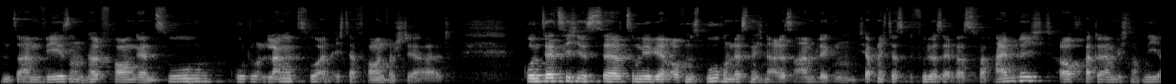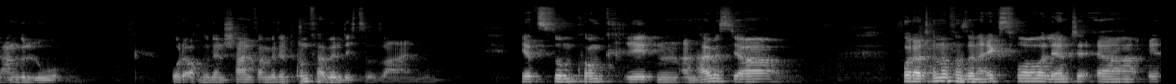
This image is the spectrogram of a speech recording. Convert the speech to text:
in seinem Wesen und hört Frauen gern zu, gut und lange zu, ein echter Frauenversteher halt. Grundsätzlich ist er zu mir wie ein offenes Buch und lässt mich in alles einblicken. Ich habe nicht das Gefühl, dass er etwas verheimlicht, auch hat er mich noch nie angelogen oder auch nur den Schein vermittelt, unverbindlich zu sein. Jetzt zum Konkreten. Ein halbes Jahr vor der Trennung von seiner Ex-Frau lernte er in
